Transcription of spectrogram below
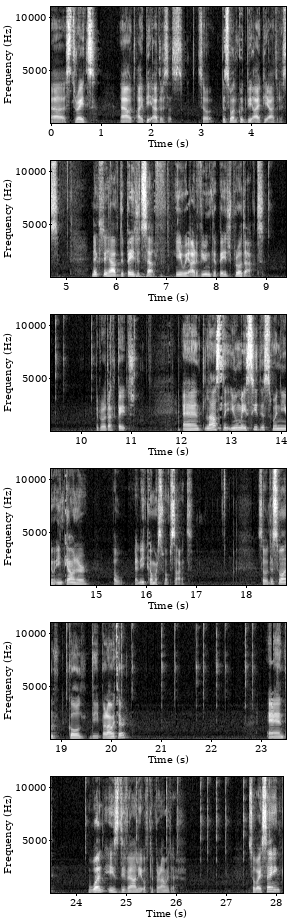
uh, straight out IP addresses. So this one could be IP address. Next, we have the page itself. Here we are viewing the page product the product page. And lastly, you may see this when you encounter a, an e-commerce website. So this one called the parameter and one is the value of the parameter. So by saying,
